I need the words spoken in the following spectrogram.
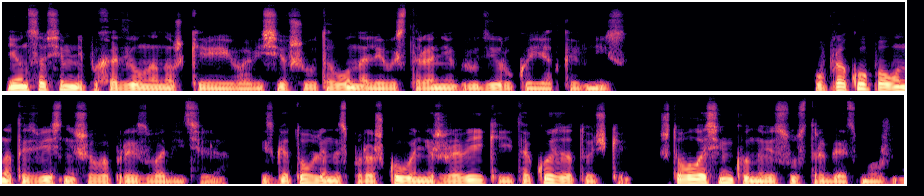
И он совсем не походил на нож Киреева, висевший у того на левой стороне груди рукояткой вниз. У Прокопа он от известнейшего производителя, изготовлен из порошковой нержавейки и такой заточки, что волосинку на весу строгать можно.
